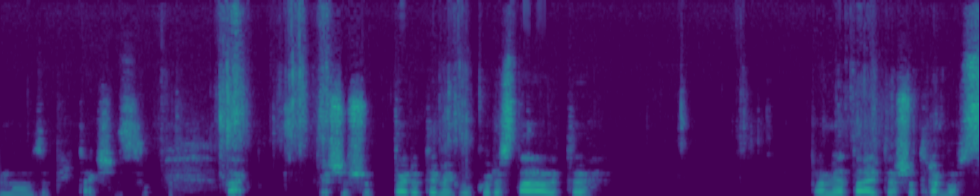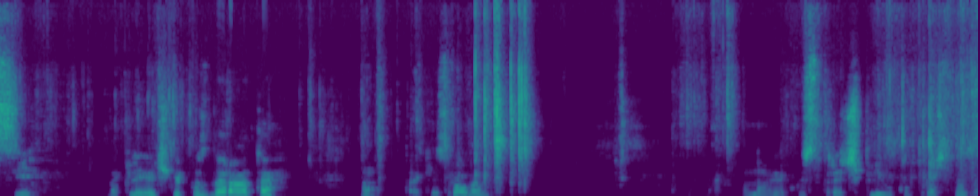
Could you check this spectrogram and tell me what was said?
remove the protection slip. Так, пише, що перед тим, як ви користуєте, пам'ятайте, що треба всі наклеючки поздирати. Ну, так і зробимо. Воно якусь стреч-плівку просто за-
